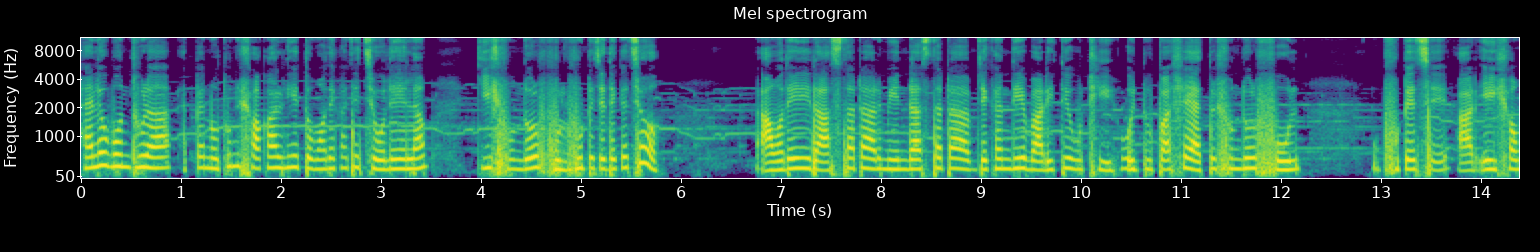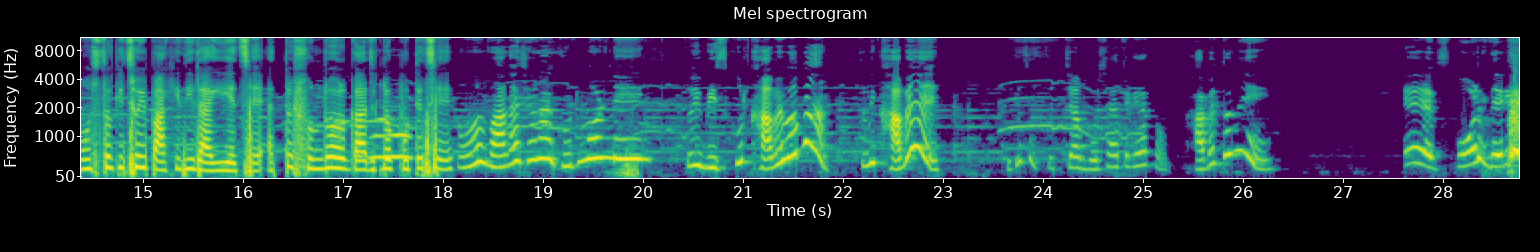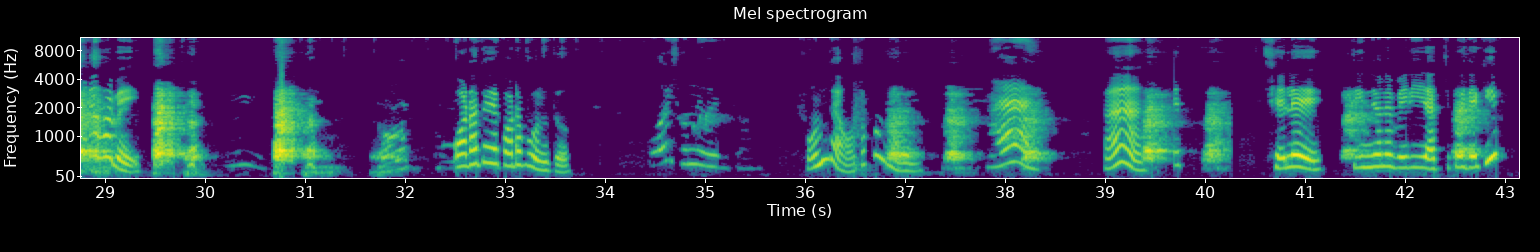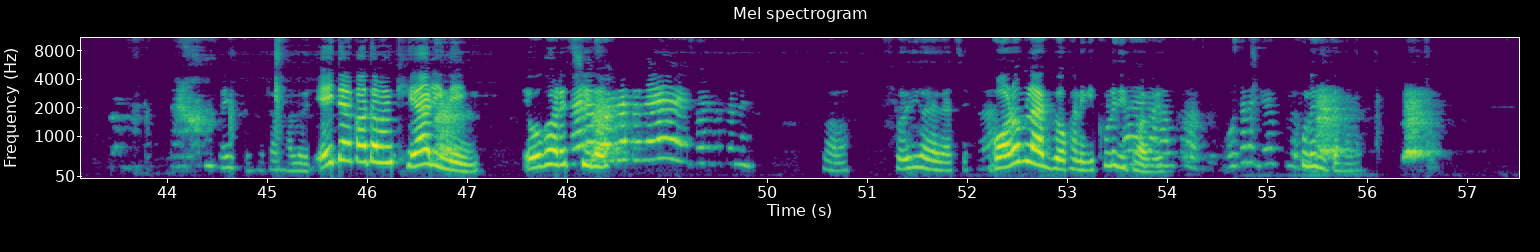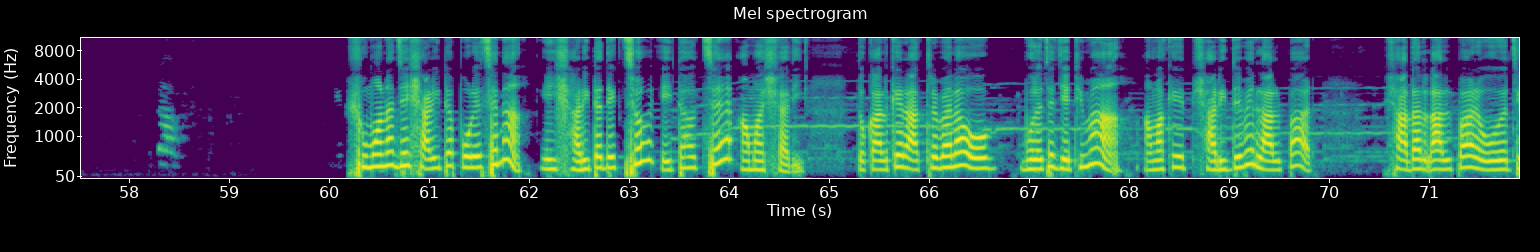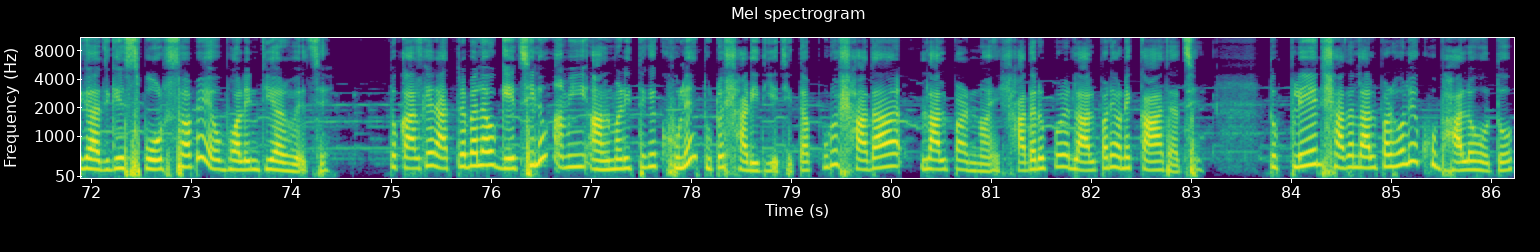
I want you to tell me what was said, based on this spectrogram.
Hello বন্ধুরা একটা নতুন সকাল নিয়ে তোমাদের কাছে চলে এলাম। কি সুন্দর ফুল ফুটেছে দেখেছ? আমাদের এই রাস্তাটা আর মেন রাস্তাটা যেখান দিয়ে বাড়িতে উঠি ওই দুপাশে এত সুন্দর ফুল ফুটেছে আর এই সমস্ত কিছুই পাখি দিয়ে লাগিয়েছে। এত সুন্দর গাছগুলো ফুটেছে। আমার বাঘা সোনা গুড মর্নিং তুই বিস্কুট খাবে বাবা? তুমি খাবে? ঠিক আছে চুপচাপ বসে আছে কীরকম? খাবে তুমি? এ স্পোর্টস দেরি করে হবে? কটা থেকে কটা পর্যন্ত? ওই সন্ধে হয়ে যেতে হবে। সন্ধ্যা অতক্ষণ হবে না। হ্যাঁ। হ্যাঁ। ছেলে তিনজনে বেরিয়ে যাচ্ছে। কই দেখি? এই তো এটা ভালো এইটার কথা আমার খেয়ালই নেই। ও ঘরে ছিল। বাবা সরি হয়ে গেছে। গরম লাগবে ওখানে কি খুলে দিতে হবে। খুলে দিতে হবে। সুমনা যে শাড়িটা পরেছে না, এই শাড়িটা দেখছ? এইটা হচ্ছে আমার শাড়ি। তো কালকে রাত্রেবেলা ও বলেছে, জেঠিমা, আমাকে শাড়ি দেবে লাল পাড়। সাদা লাল পাড়, ও হচ্ছে আজকে স্পোর্টস হবে, ও ভলেন্টিয়ার হয়েছে। তো কালকে রাত্রেবেলা ও গেছিল, আমি আলমারির থেকে খুলে দুটো শাড়ি দিয়েছি। তা পুরো সাদা লাল পাড় নয়, সাদার উপরে লাল পাড়ে অনেক কাজ আছে। তো প্লেন সাদা লাল পাড় হলে খুব ভালো হতো।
